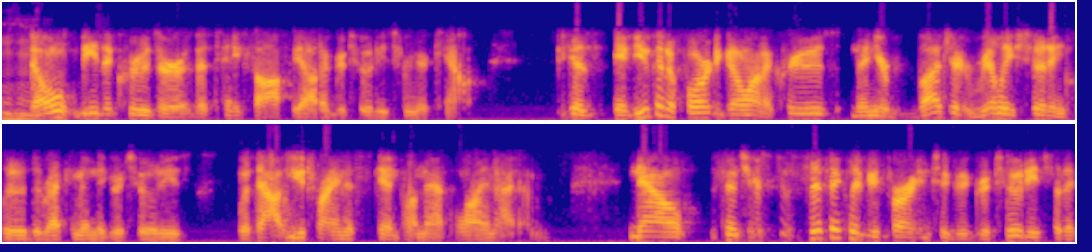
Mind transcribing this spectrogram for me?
Mm-hmm. Don't be the cruiser that takes off the auto gratuities from your account. Because if you can afford to go on a cruise, then your budget really should include the recommended gratuities without you trying to skimp on that line item. Now, since you're specifically referring to the gratuities for the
